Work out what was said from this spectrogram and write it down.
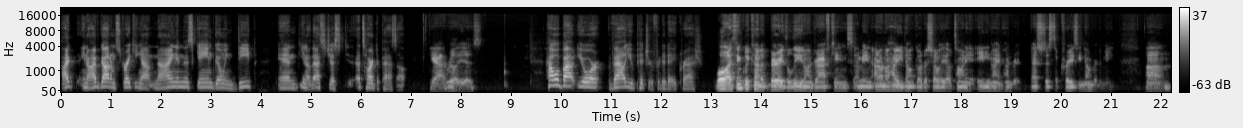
I, you know, I've got him striking out nine in this game, going deep. And, you know, that's just, that's hard to pass up. Yeah, it really is. How about your value pitcher for today, Crash? Well, I think we kind of buried the lead on DraftKings. I mean, I don't know how you don't go to Shohei Ohtani at 8,900. That's just a crazy number to me. Um,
